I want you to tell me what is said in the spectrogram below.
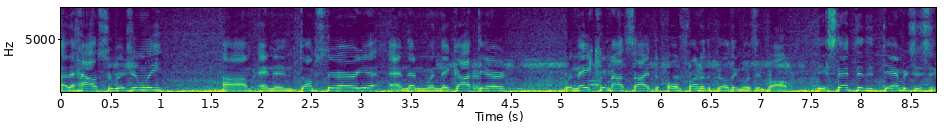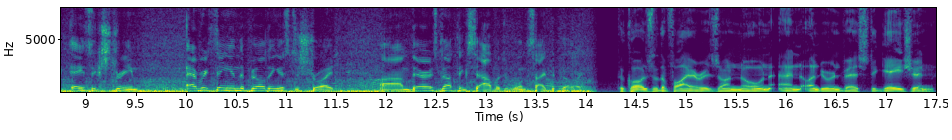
of the house originally um, and in dumpster area. And then when they got there, when they came outside, the whole front of the building was involved. The extent of the damage is, is extreme. Everything in the building is destroyed. Um, there is nothing salvageable inside the building. The cause of the fire is unknown and under investigation.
